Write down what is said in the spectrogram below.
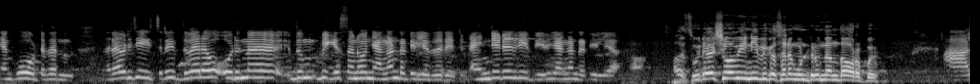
ഞങ്ങൾക്ക് വോട്ട് തരണം. അന്നേരം അവർ ജയിച്ചിട്ട് ഇതുവരെ ഒരു ഇതും വികസനവും ഞാൻ കണ്ടിട്ടില്ല ഇതുവരെ. എന്റെ ഒരു രീതിയിൽ ഞാൻ കണ്ടിട്ടില്ല. സുരേഷ് ഗോപി ഇനി വികസനം കൊണ്ടുവരുന്ന എന്താ ഉറപ്പ്? ആൾ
